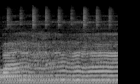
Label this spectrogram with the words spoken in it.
Basma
